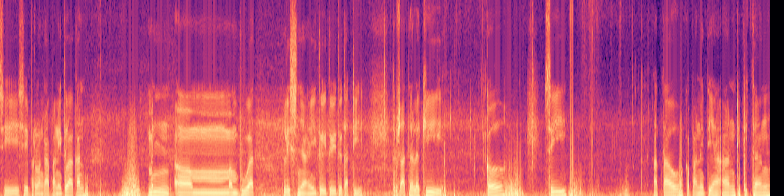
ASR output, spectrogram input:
si si perlengkapan itu akan men, um, membuat listnya itu itu itu tadi terus ada lagi ke si atau kepanitiaan di bidang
